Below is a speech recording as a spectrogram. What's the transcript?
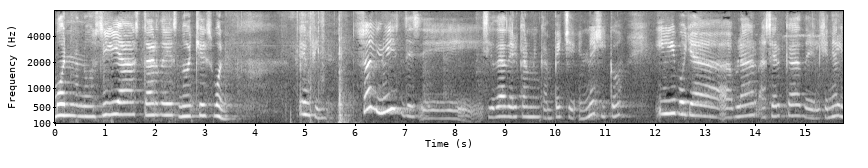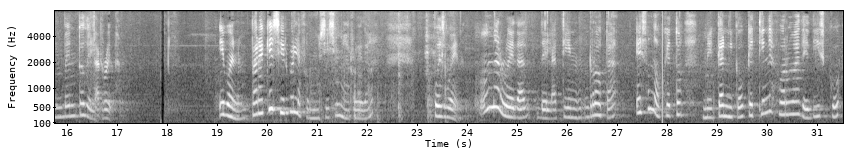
Buenos días, tardes, noches, bueno. En fin, soy Luis desde Ciudad del Carmen, Campeche, en México, y voy a hablar acerca del genial invento de la rueda. Y bueno, ¿para qué sirve la famosísima rueda? Pues bueno, una rueda de latín rota es un objeto mecánico que tiene forma de disco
